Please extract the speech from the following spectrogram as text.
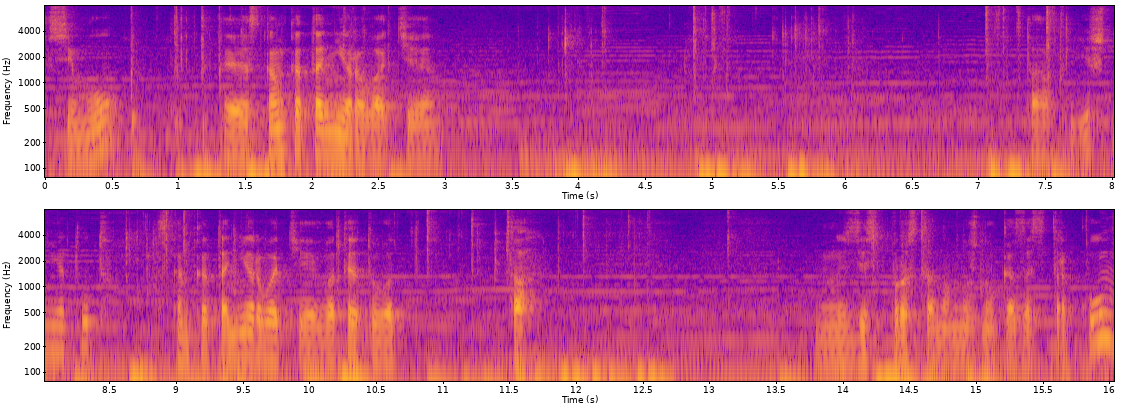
всему э, сконкатонировать. Так, лишнее тут. Сконкатонировать вот эту вот... Да. Ну, здесь просто нам нужно указать строку.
